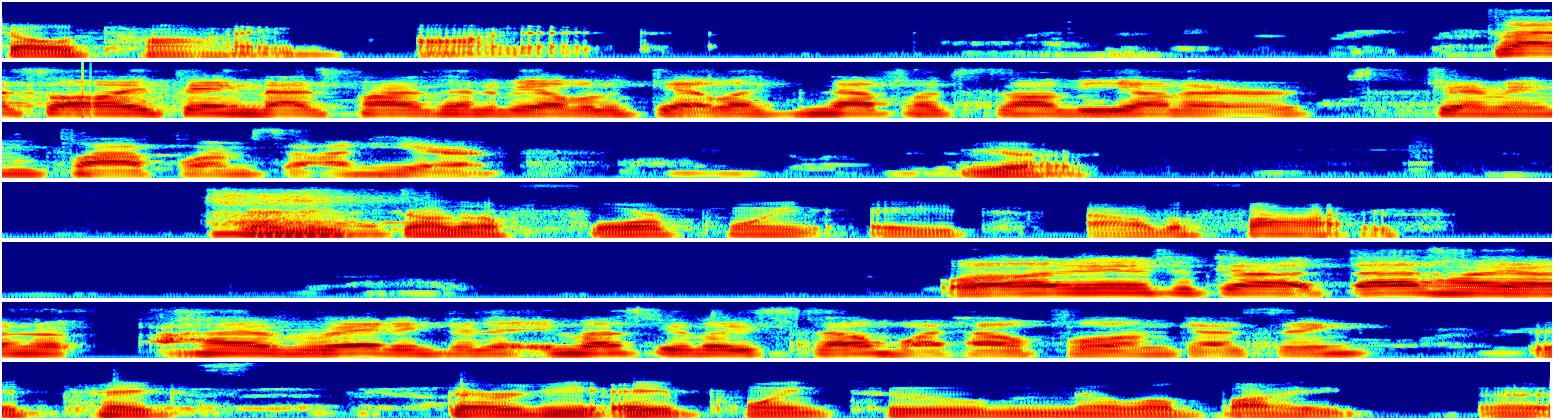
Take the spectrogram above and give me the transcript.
Showtime on it. So that's the only thing that's probably gonna be able to get like Netflix and all the other streaming platforms on here. Yes, and it's got a 4.8 out of 5. Well, I mean, if it got that high on a high of a rating, then it must be at least somewhat helpful. I'm guessing. It takes 38.2 millibyte uh,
